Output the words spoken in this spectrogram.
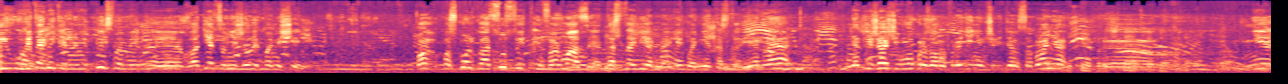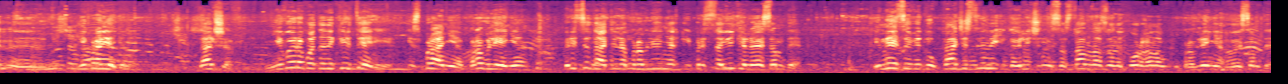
и уведомительными письмами э, владельцев нежилых помещений. По- Поскольку отсутствует информация достоверная либо недостоверная, надлежащим образом проведение учредительного собрания э, не, э, не проведено. Дальше. Не выработаны критерии избрания правления, председателя правления и представителя СМД. Имеется в виду качественный и количественный состав названных органов управления ОСМД.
